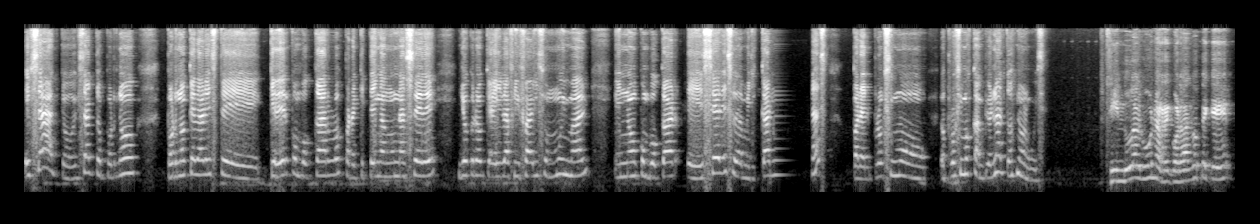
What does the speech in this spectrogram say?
Exacto, exacto, por no, por no quedar este, querer convocarlos para que tengan una sede. Yo creo que ahí la FIFA hizo muy mal en no convocar eh, sedes sudamericanas para el próximo, los próximos campeonatos, ¿no, Luis? Sin duda alguna, recordándote que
